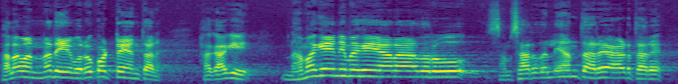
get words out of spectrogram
ಫಲವನ್ನು ದೇವರು ಕೊಟ್ಟೆ ಅಂತಾನೆ. ಹಾಗಾಗಿ ನಮಗೆ ನಿಮಗೆ ಯಾರಾದರೂ ಸಂಸಾರದಲ್ಲಿ ಅಂತಾರೆ, ಆಡ್ತಾರೆ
